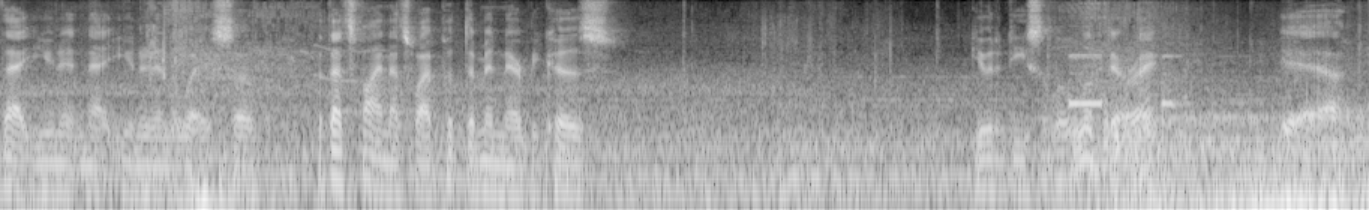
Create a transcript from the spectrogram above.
that unit and that unit in the way. So, But that's fine. That's why I put them in there because give it a decent little look there, right? Yeah.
